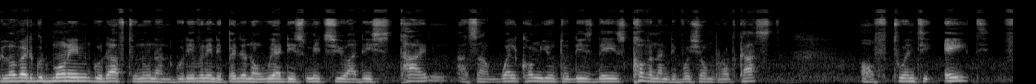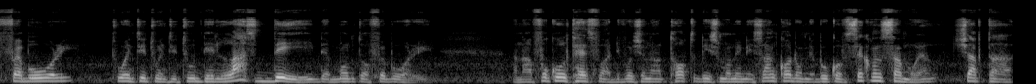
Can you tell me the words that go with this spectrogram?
Beloved, good morning, good afternoon, and good evening, depending on where this meets you at this time. As I welcome you to this day's Covenant Devotion broadcast of 28 February 2022, the last day, the month of February. And our focal text for our devotional thought this morning is anchored on the book of 2 Samuel, chapter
